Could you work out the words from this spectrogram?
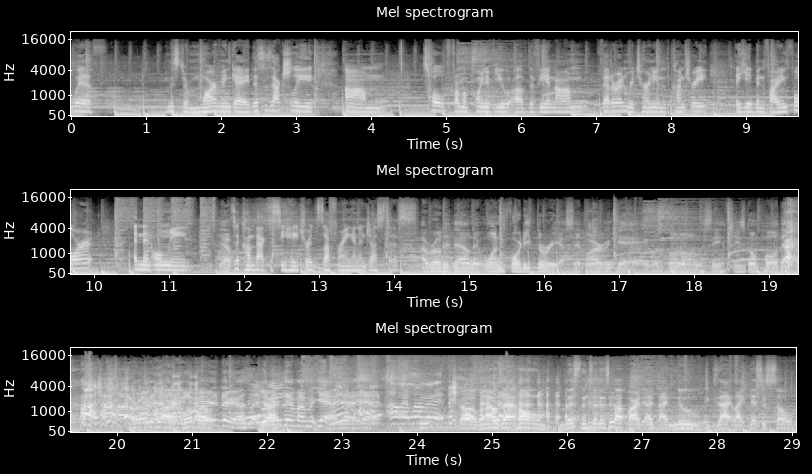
with Mr. Marvin Gaye. This is actually um, told from a point of view of the Vietnam veteran returning to the country that he had been fighting for, and then only Yep. to come back to see hatred, suffering, and injustice. I wrote it down at 143. I said, Marvin Gaye, what's going on? Let's see if she's going to pull that. I wrote it down at 143. I was like, let me see if I'm. Yeah, yeah, yeah. Oh, I love it. Dog, when I was at home listening to this stuff, I, I, I knew exactly like this is so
